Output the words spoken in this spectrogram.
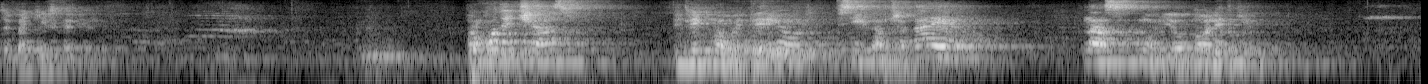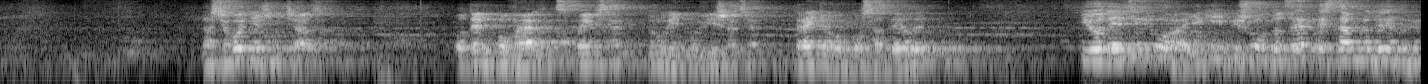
Це батьківська віра. Проходить час, підлітковий період, всіх там шатає, нас, ну, і однолітків. На сьогоднішній час один помер, спився, другий повішався, третього посадили. І один Серега, який пішов до церкви, став людиною.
